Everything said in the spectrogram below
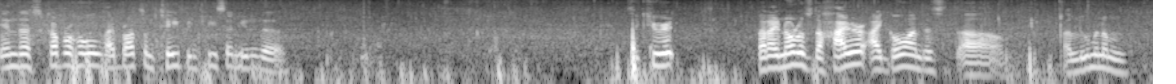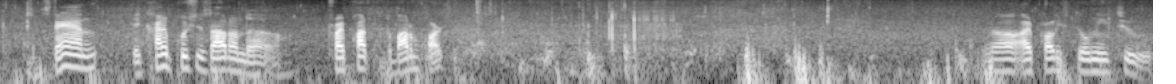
in the scupper hole. I brought some tape in case I needed to secure it. But I noticed the higher I go on this uh, aluminum stand, it kind of pushes out on the tripod, the bottom part. No, I probably still need to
